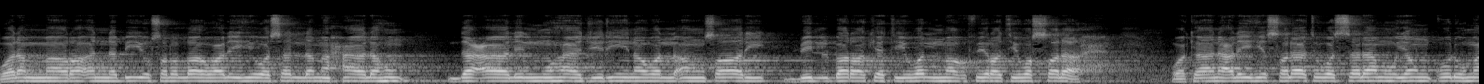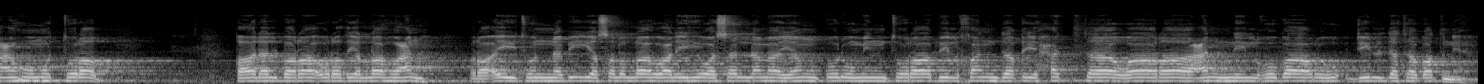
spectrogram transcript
ولما رأى النبي صلى الله عليه وسلم حالهم دعا للمهاجرين والأنصار بالبركة والمغفرة والصلاح. وكان عليه الصلاة والسلام ينقل معهم التراب. قال البراء رضي الله عنه رأيت النبي صلى الله عليه وسلم ينقل من تراب الخندق حتى وارى عني الغبار جلدة بطنه.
